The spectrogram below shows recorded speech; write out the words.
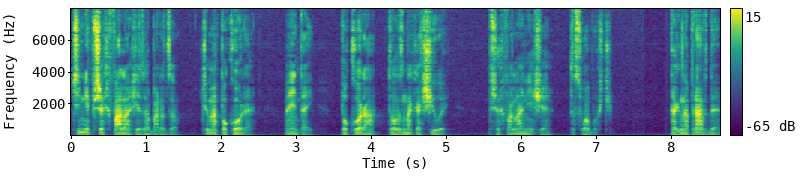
czy nie przechwala się za bardzo, czy ma pokorę. Pamiętaj, pokora to oznaka siły, przechwalanie się to słabość. Tak naprawdę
